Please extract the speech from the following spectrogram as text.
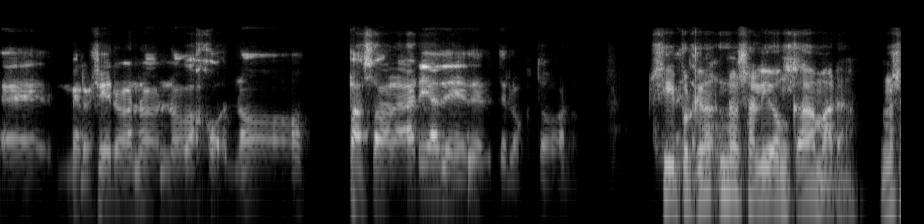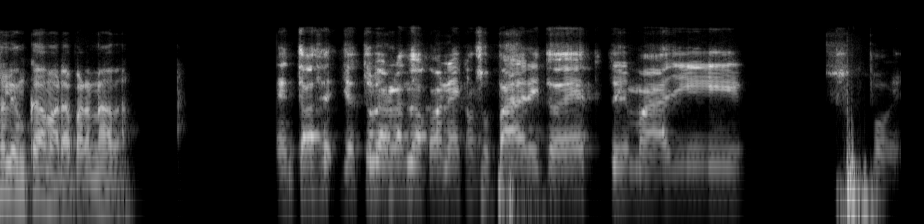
Eh, me refiero a no, no, bajó, no pasó al área de, de- del octógono. Sí, porque no, no salió en cámara. No salió en cámara para nada. Entonces, yo estuve hablando con él, con su padre y todo esto, estuvimos allí, pues,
